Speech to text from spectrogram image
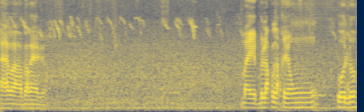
Ah, mga kabakyan. May bulaklak yung ulo.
